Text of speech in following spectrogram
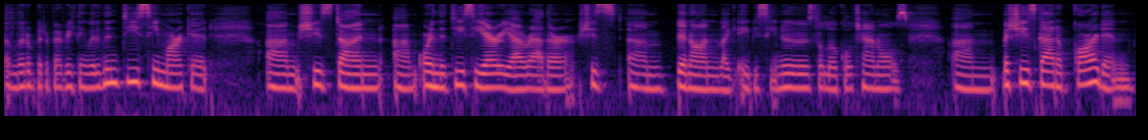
a little bit of everything within the DC market. Um, she's done um, or in the DC area rather. She's um, been on like ABC News, the local channels, um, but she's got a garden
